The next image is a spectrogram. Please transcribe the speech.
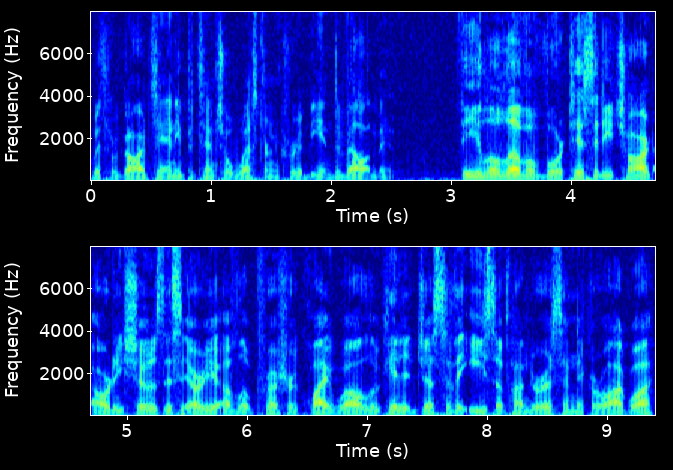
with regard to any potential Western Caribbean development. The low-level vorticity chart already shows this area of low pressure quite well, located just to the east of Honduras and Nicaragua.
